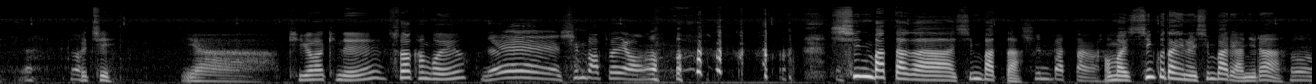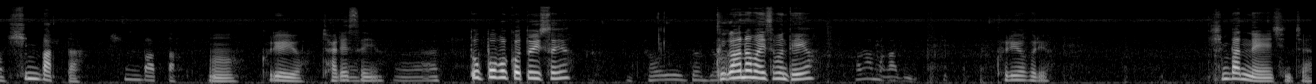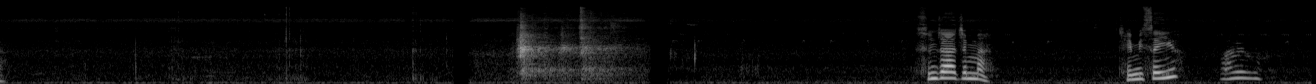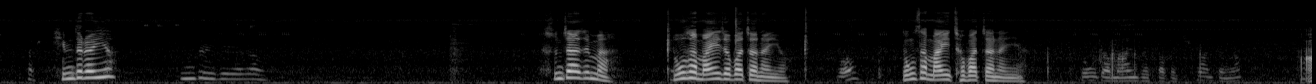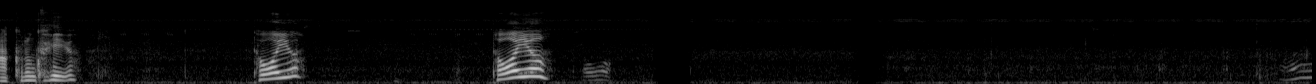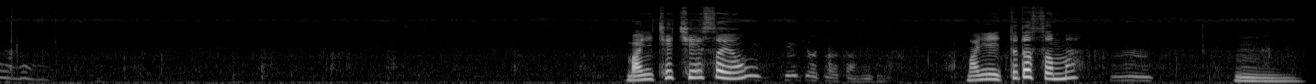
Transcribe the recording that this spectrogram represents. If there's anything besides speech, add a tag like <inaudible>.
그렇지. 이야, 기가 막힌데. 수확한 거예요? 네, 신봤어요. <laughs> 신봤다가 신봤다. 신봤다. 엄마 신고 다니는 신발이 아니라 어, 신봤다. 신봤다. 어, 그래요. 잘했어요. 어, 또 뽑을 것도 있어요? 저희 저, 저 그거 하나만 있으면 돼요? 하나만 가지고. 그래요, 그래요. 신봤네, 진짜. 순자 아줌마, 재밌어요? 아이고, 힘들어요? 힘들지, 내가. 순자 아줌마, 농사 많이 져봤잖아요. 뭐? 농사 많이 져봤잖아요. 농사 많이 줬다고 시간대냐? 아, 그런 거예요? 더워요? 더워요? 많이 채취했어요. 많이 뜯었어, 엄마? 음, 음.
